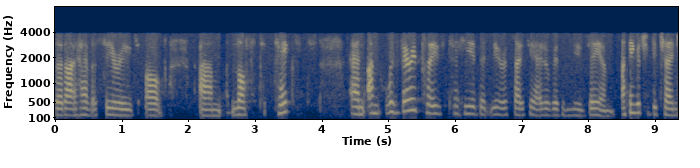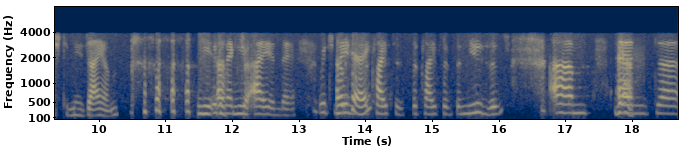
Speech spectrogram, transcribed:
that I have a series of um, lost texts, and I was very pleased to hear that you're associated with a museum. I think it should be changed to museum with an extra A in there, which means okay. the place is the place of the muses. Um, yeah. And uh,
